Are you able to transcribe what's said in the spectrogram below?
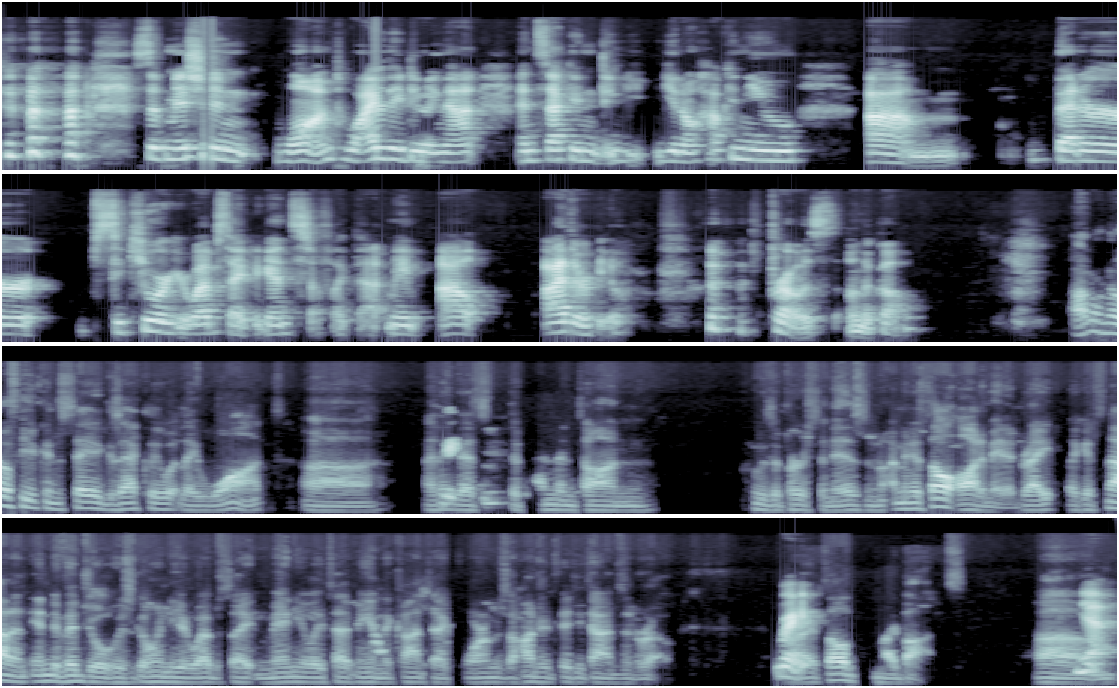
submission want? Why are they doing that? And second you know how can you um, better secure your website against stuff like that? Maybe i'll either of you pros on the call. I don't know if you can say exactly what they want. Uh, i think that's dependent on who the person is and i mean it's all automated right? Like it's not an individual who's going to your website and manually typing in the contact forms 150 times in a row Right. Uh, it's all my bots. Um, yeah.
